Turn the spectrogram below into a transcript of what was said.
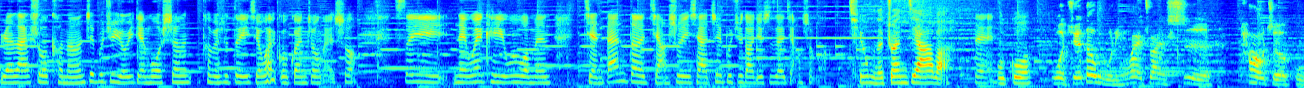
人来说，可能这部剧有一点陌生，特别是对一些外国观众来说。所以哪位可以为我们简单的讲述一下这部剧到底是在讲什么？请我们的专家吧。对，火锅。我觉得《武林外传》是套着古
